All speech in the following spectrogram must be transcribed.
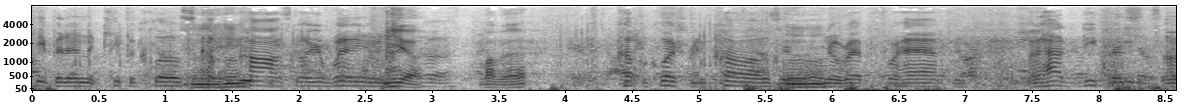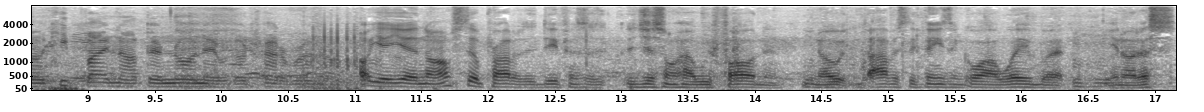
keep it in, the, keep it close. A couple mm-hmm. calls go your way. And, yeah, uh, my bad a couple questionable calls, and mm-hmm. you know, right before half. And, but how the defense uh, keep fighting out there, knowing they were going to try to run out? Oh yeah, yeah. No, I'm still proud of the defense. It's just on how we fought, and you know, obviously things didn't go our way, but mm-hmm. you know, that's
